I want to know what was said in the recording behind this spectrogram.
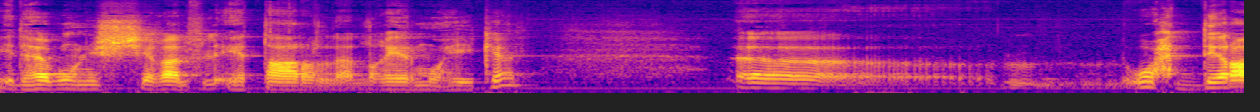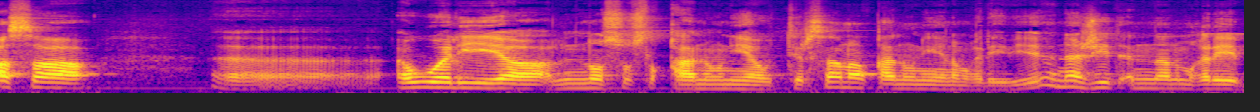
يذهبون للاشتغال في الإطار الغير مهيكل. أه، واحد الدراسة أه، أولية للنصوص القانونية والترسانة القانونية المغربية. نجد أن المغرب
